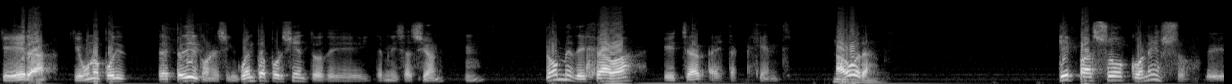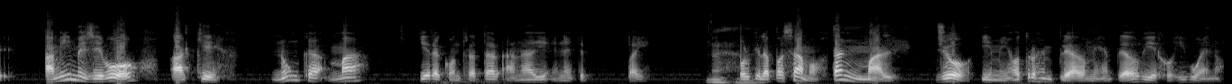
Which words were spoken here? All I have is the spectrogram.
que era que uno podía despedir con el 50% de indemnización, no me dejaba echar a esta gente. Ahora, ¿qué pasó con eso? Eh, a mí me llevó a que nunca más quiera contratar a nadie en este país. Porque la pasamos tan mal yo y mis otros empleados, mis empleados viejos y buenos,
